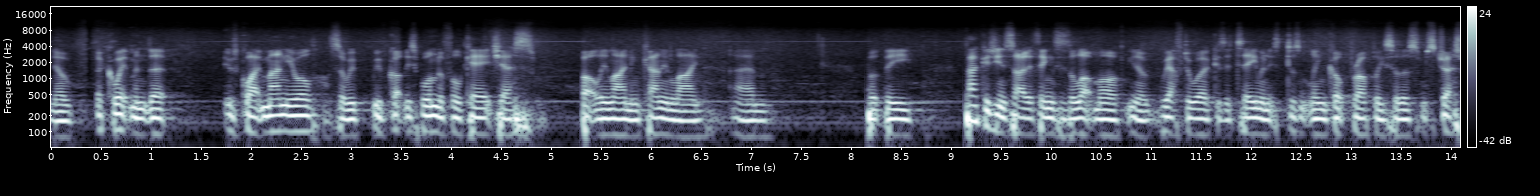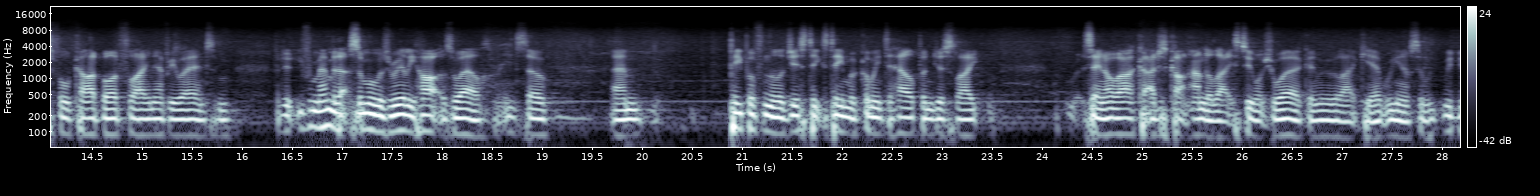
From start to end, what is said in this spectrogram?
you know, equipment that it was quite manual. So we've, we've got this wonderful KHS bottling line and canning line. Um, but the packaging side of things is a lot more, you know, we have to work as a team and it doesn't link up properly. So there's some stressful cardboard flying everywhere and some, you remember that summer was really hot as well. And so um, people from the logistics team were coming to help and just like saying, "Oh, I, I, just can't handle that. It's too much work." And we were like, "Yeah, you know." So we,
